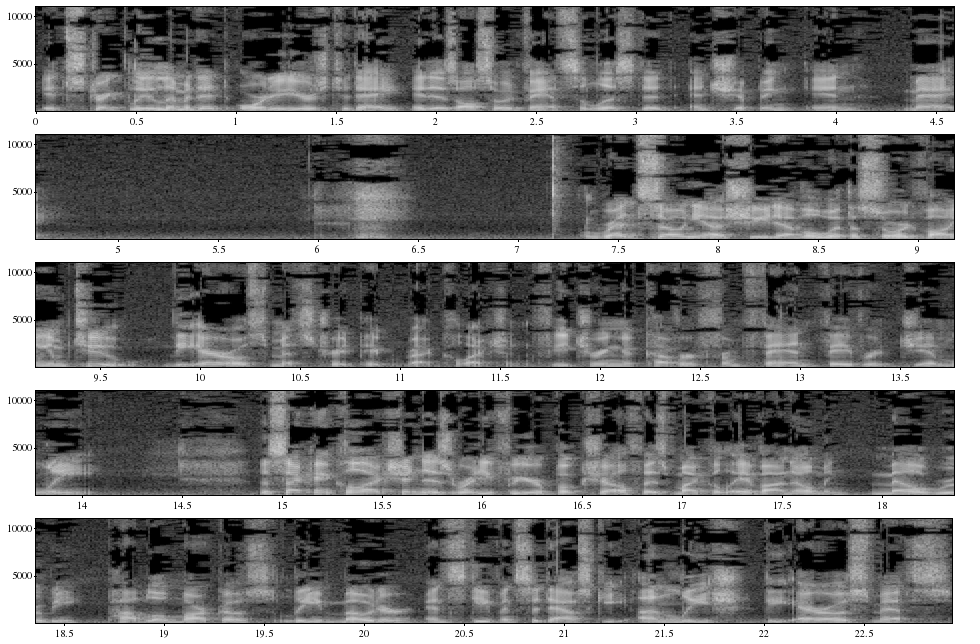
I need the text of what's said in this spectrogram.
It's strictly limited, order yours today. It is also advanced solicited and shipping in May. Red Sonja, She Devil with a Sword Volume 2, the Arrowsmiths trade paperback collection, featuring a cover from fan favorite Jim Lee. The second collection is ready for your bookshelf as Michael Avon Oeming, Mel Rubi, Pablo Marcos, Lee Moder, and Stephen Sadowski unleash the Arrowsmiths.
